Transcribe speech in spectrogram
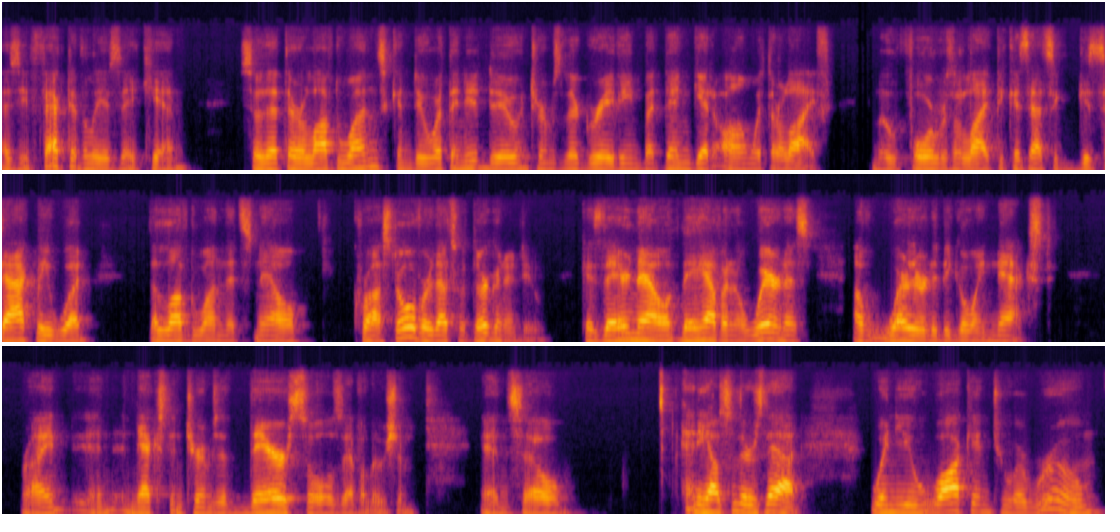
as effectively as they can, so that their loved ones can do what they need to do in terms of their grieving, but then get on with their life, move forward with their life, because that's exactly what the loved one that's now crossed over, that's what they're going to do, because they're now, they have an awareness of where they're to be going next, right? And next in terms of their soul's evolution. And so anyhow, so there's that. When you walk into a room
